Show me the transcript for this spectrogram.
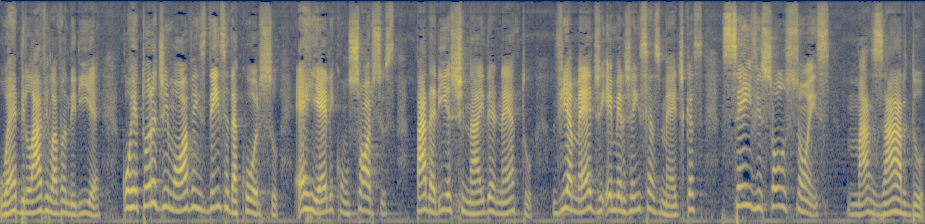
Web Lave Lavanderia, Corretora de Imóveis Deise da Corso, RL Consórcios, Padaria Schneider Neto, Via Med Emergências Médicas, Save Soluções, Mazardo,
